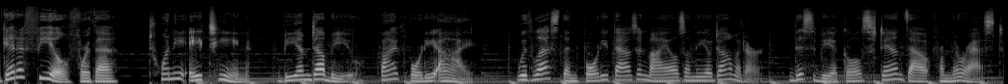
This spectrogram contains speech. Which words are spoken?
Get a feel for the 2018 BMW 540i. With less than 40,000 miles on the odometer, this vehicle stands out from the rest.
